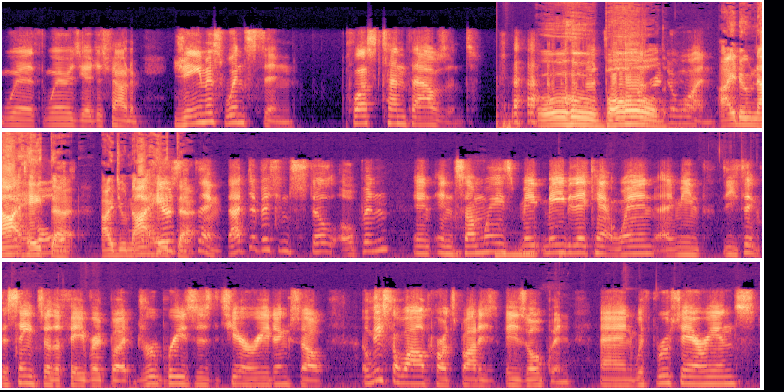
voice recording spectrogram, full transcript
with where is he? I just found him. Jameis Winston plus ten thousand. Ooh, bold. to one. I do not It's hate bold. that. I do not hate Here's that. the thing: that division's still open. In, in some ways, may, maybe they can't win. I mean, do you think the Saints are the favorite, but Drew Brees is deteriorating, so at least the wild card spot is, is open. And with Bruce Arians,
